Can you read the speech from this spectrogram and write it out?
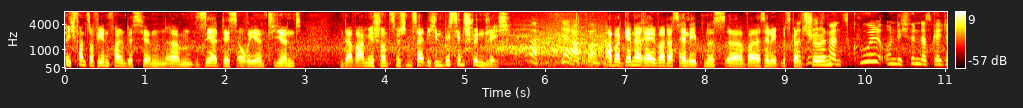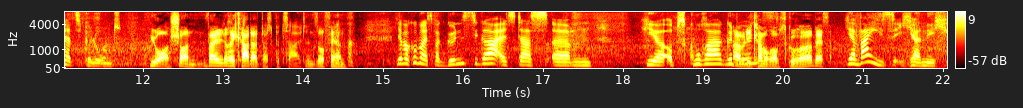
ich fand es auf jeden Fall ein bisschen ähm, sehr desorientierend. Und da war mir schon zwischenzeitlich ein bisschen schwindlig. Ah, der Rapper. Aber generell war das Erlebnis, äh, war das Erlebnis ganz Also schön. ich fand's cool und ich finde, das Geld hat sich gelohnt. Ja, schon, weil Ricardo hat das bezahlt. Insofern. Ja, aber guck mal, es war günstiger als das ähm, hier Obscura gedöns. Aber die Kamera Obscura war besser. Ja, weiß ich ja nicht.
